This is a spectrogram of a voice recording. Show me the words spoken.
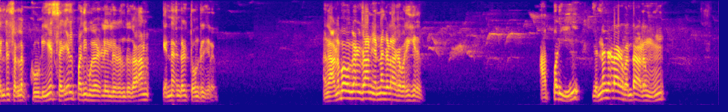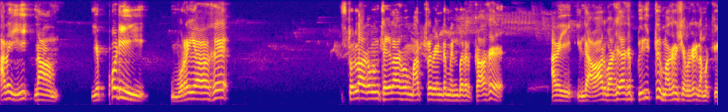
என்று சொல்லக்கூடிய செயல் பதிவுகளிலிருந்து தான் எண்ணங்கள் தோன்றுகிறது. அந்த அனுபவங்கள் தான் எண்ணங்களாக வருகிறது. அப்படி எண்ணங்களாக வந்தாலும் அதை நாம் எப்படி முறையாக சொல்லாகவும் செயலாகவும் மாற்ற வேண்டும் என்பதற்காக அதை இந்த ஆறு வகையாக பிரித்து மகரிஷி அவர்கள் நமக்கு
